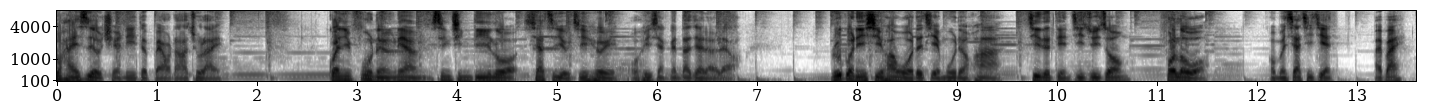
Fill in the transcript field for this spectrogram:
都还是有权利的表达出来。关于负能量、心情低落，下次有机会我会想跟大家聊聊。如果你喜欢我的节目的话，记得点击追踪，follow 我。我们下期见，拜拜。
